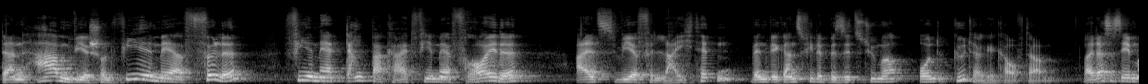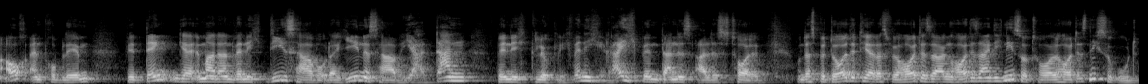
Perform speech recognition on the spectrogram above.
dann haben wir schon viel mehr Fülle, viel mehr Dankbarkeit, viel mehr Freude, als wir vielleicht hätten, wenn wir ganz viele Besitztümer und Güter gekauft haben. Weil das ist eben auch ein Problem. Wir denken ja immer dann, wenn ich dies habe oder jenes habe, ja, dann bin ich glücklich. Wenn ich reich bin, dann ist alles toll. Und das bedeutet ja, dass wir heute sagen, heute ist eigentlich nicht so toll, heute ist nicht so gut.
